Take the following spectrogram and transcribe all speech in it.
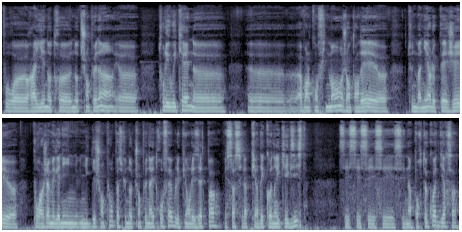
pour railler notre, notre championnat. Hein. tous les week-ends, avant le confinement, j'entendais de toute manière le PSG pourra jamais gagner une, Ligue des Champions parce que notre championnat est trop faible et puis on les aide pas. Mais ça, c'est la pire des conneries qui existent. C'est n'importe quoi de dire ça.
